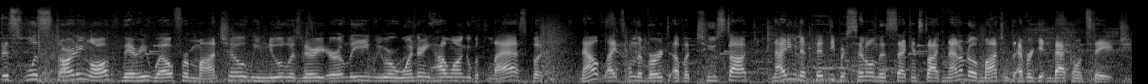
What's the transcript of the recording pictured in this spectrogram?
this was starting off very well for Moncho. We knew it was very early. We were wondering how long it would last, but now Light's on the verge of a two stock, not even at 50% on this second stock, and I don't know if Moncho's ever getting back on stage.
